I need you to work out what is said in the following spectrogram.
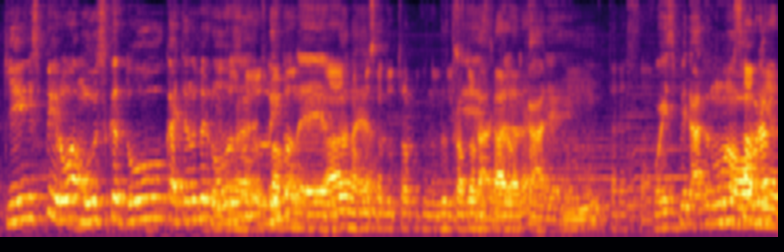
Que inspirou a música do Caetano Veloso, é, Lindoneia. Ah, a música do Trópico do, do Tropicália, né? Hum, interessante. Foi inspirada numa obra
